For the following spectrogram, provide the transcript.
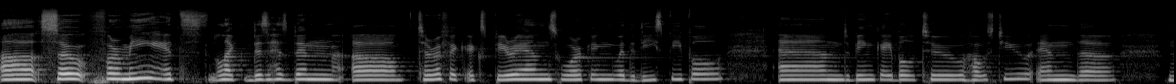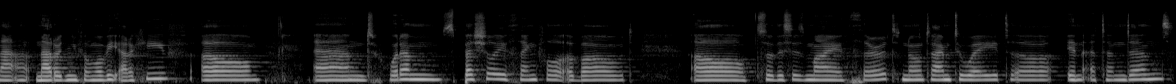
Uh, so for me, it's like this has been a terrific experience working with these people and being able to host you in the Na- Národní filmový archiv. Um, and what I'm especially thankful about, uh, so this is my third No Time to Wait uh, in attendance.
